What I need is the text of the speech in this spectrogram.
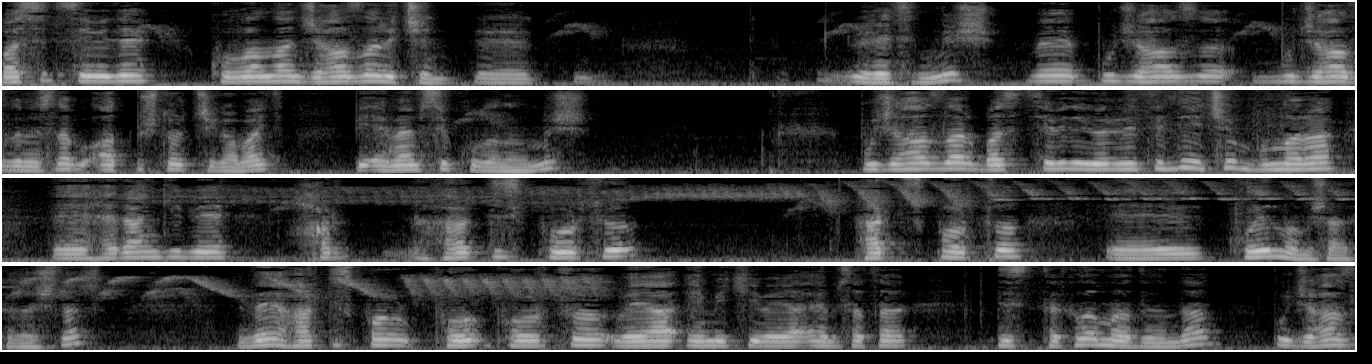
basit seviyede kullanılan cihazlar için e, üretilmiş ve bu cihazı bu cihazda mesela bu 64 GB bir MMC kullanılmış. Bu cihazlar basit seviyede üretildiği için bunlara e, herhangi bir hard, hard disk portu hard disk portu e, koyulmamış arkadaşlar. Ve hard disk por, por, portu veya M2 veya MSATA disk takılamadığından bu cihaz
